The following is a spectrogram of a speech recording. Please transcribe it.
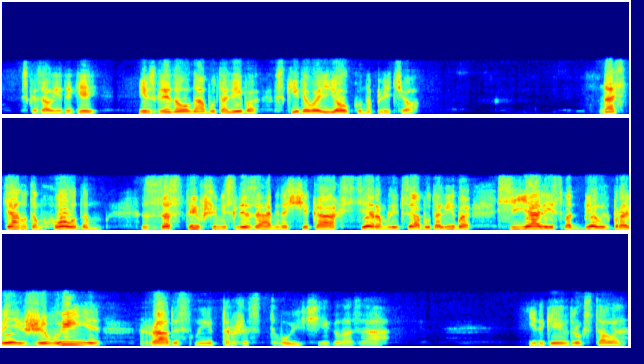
— сказал Едыгей и взглянул на Абуталиба, вскидывая елку на плечо. На стянутом холодом с застывшими слезами на щеках, сером лице Абуталиба сияли из-под белых бровей живые, радостные, торжествующие глаза. Едыгею вдруг стало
